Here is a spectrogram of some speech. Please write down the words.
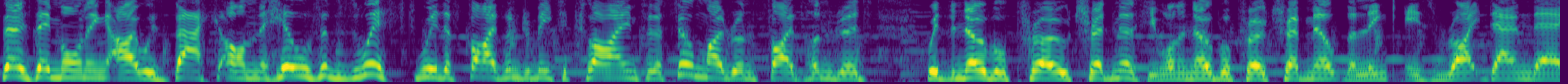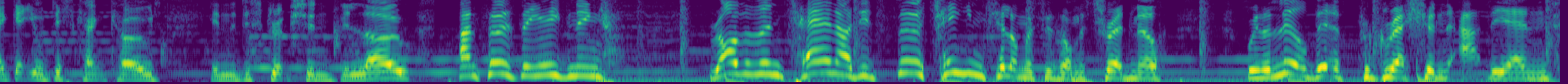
Thursday morning, I was back on the hills of Zwift with a 500 meter climb for the Film My Run 500 with the Noble Pro treadmill. If you want a Noble Pro treadmill, the link is right down there. Get your discount code in the description below. And Thursday evening, rather than 10, I did 13 kilometers on the treadmill with a little bit of progression at the end,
